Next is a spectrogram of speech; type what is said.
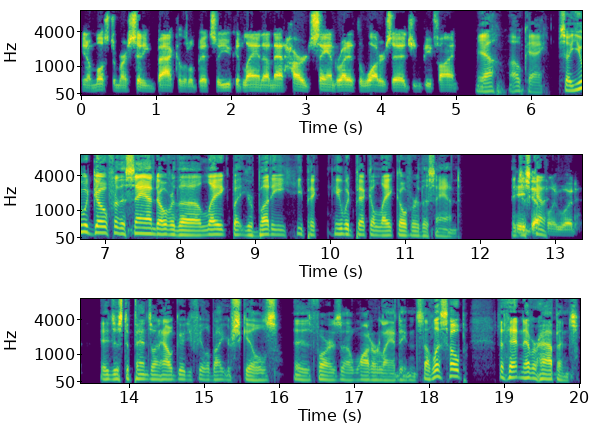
You know, most of them are sitting back a little bit, so you could land on that hard sand right at the water's edge and be fine. Yeah. Okay. So you would go for the sand over the lake, but your buddy he pick he would pick a lake over the sand. It he just kinda- definitely would. it just depends on how good you feel about your skills as far as uh, water landing and stuff. Let's hope that that never happens.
